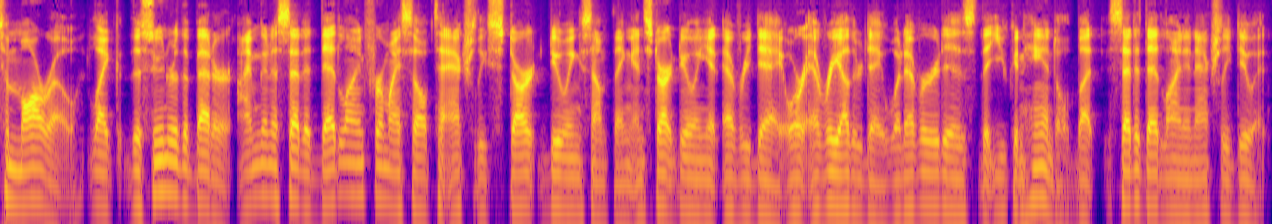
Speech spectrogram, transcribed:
tomorrow, like the sooner the better. I'm going to set a deadline for myself to actually start doing something and start doing it every day or every other day, whatever it is that you can handle, but set a deadline and actually do it.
